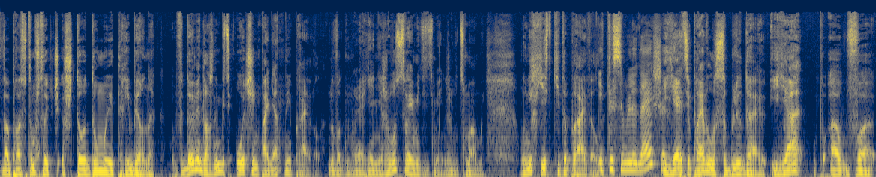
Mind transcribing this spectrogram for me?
Вопрос в том, что, что думает ребенок. В доме должны быть очень понятные правила. Ну вот, например, я не живу с своими детьми, они живут с мамой. У них есть какие-то правила. И ты соблюдаешь И их? я эти правила соблюдаю. И я а, в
